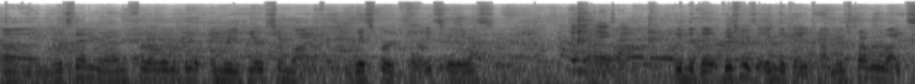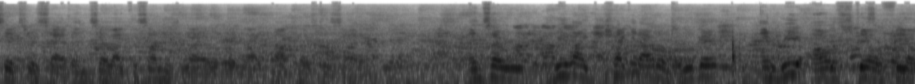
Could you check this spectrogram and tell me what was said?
Um, we're standing around for a little bit and we hear some like whispered voices. In the daytime. In the day. This was in the daytime. It was probably like six or seven, so like the sun was low, and like not close to setting. And so we like check it out a little bit, and we all still feel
